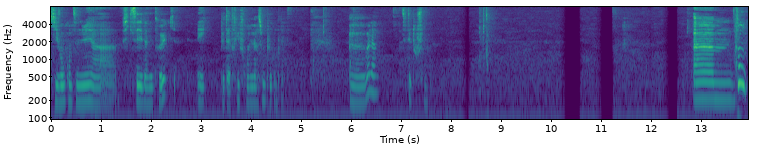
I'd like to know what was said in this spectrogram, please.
qu'ils vont continuer à fixer les derniers trucs et peut-être ils feront une version plus complète. Voilà, c'était touchant. Euh, donc,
